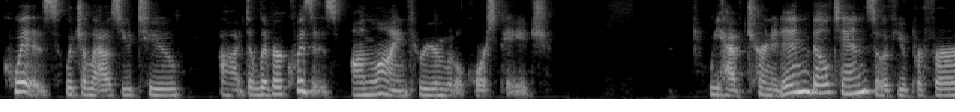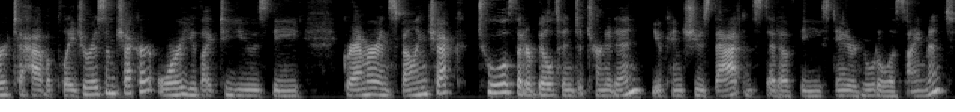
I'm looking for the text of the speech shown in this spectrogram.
Quiz, which allows you to uh, deliver quizzes online through your Moodle course page. We have Turnitin built in, so if you prefer to have a plagiarism checker or you'd like to use the grammar and spelling check tools that are built into Turnitin, you can choose that instead of the standard Moodle assignment.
